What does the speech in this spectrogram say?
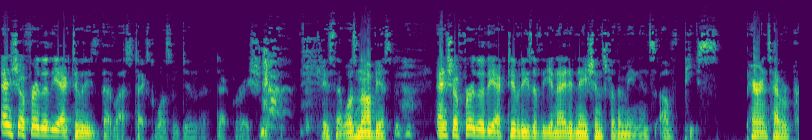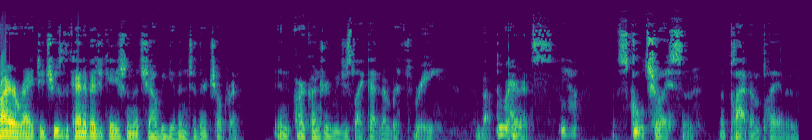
and shall further the activities, that last text wasn't in the declaration, in case that wasn't obvious, and shall further the activities of the United Nations for the maintenance of peace. Parents have a prior right to choose the kind of education that shall be given to their children. In our country, we just like that number three about the Right. parents. Yeah. School choice and the platinum plan and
